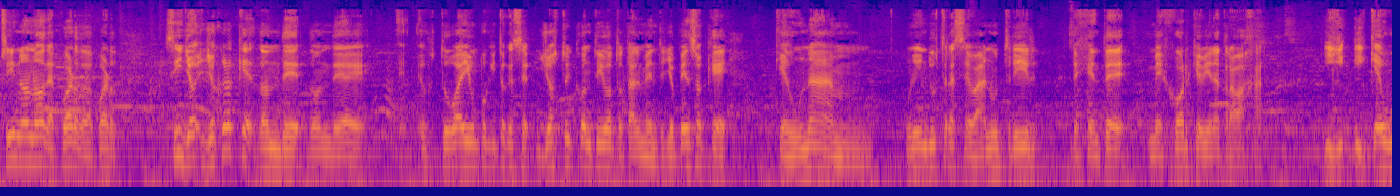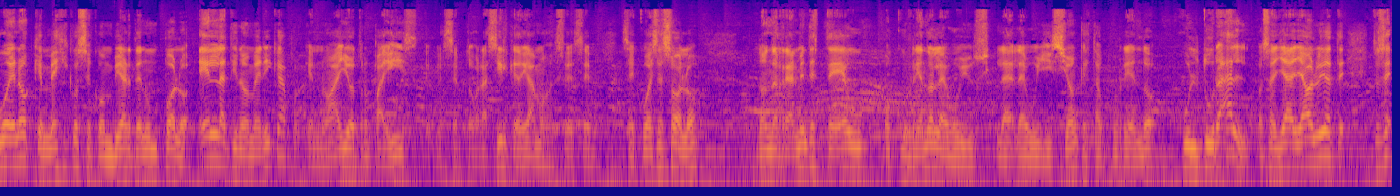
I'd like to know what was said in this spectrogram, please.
Sí, no, no, de acuerdo, de acuerdo. Sí, yo, yo creo que donde, donde eh, estuvo ahí un poquito que se... Yo estoy contigo totalmente. Yo pienso que, que una, mm, una industria se va a nutrir de gente mejor que viene a trabajar. Y, qué bueno que México se convierte en un polo en Latinoamérica, porque no hay otro país, excepto Brasil, que digamos se, se, se cuece solo, donde realmente esté ocurriendo la, ebullici- la- la ebullición que está ocurriendo cultural. O sea, ya, ya olvídate. Entonces,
